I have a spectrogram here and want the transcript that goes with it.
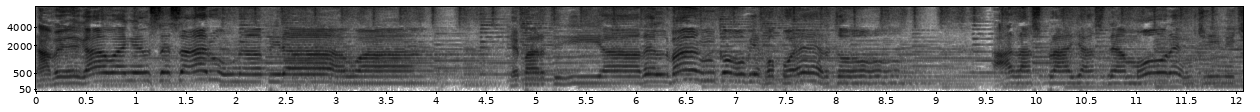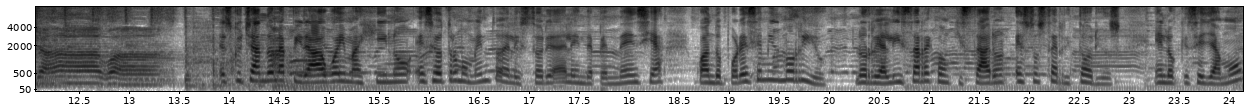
navegaba en el Cesar una piragua que partía del banco viejo puerto a las playas de amor en Chimichagua. Escuchando la piragua imagino ese otro momento de la historia de la independencia cuando por ese mismo río los realistas reconquistaron estos territorios en lo que se llamó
